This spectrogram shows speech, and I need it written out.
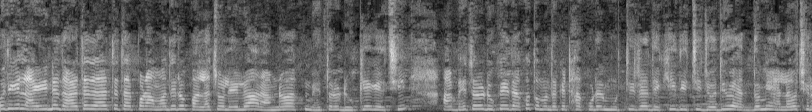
ওদিকে লাইনে দাঁড়াতে দাঁড়াতে তারপর আমাদেরও পালা চলে এলো আর আমরাও এখন ভেতরে ঢুকে গেছি। আর ভেতরে ঢুকেই দেখো তোমাদেরকে ঠাকুরের মূর্তিটা দেখিয়ে দিচ্ছি। যদিও একদমই অ্যালাউ ছিল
